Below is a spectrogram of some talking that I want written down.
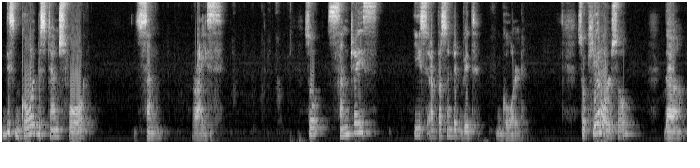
This gold stands for sunrise. So sunrise is represented with gold. So here also the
